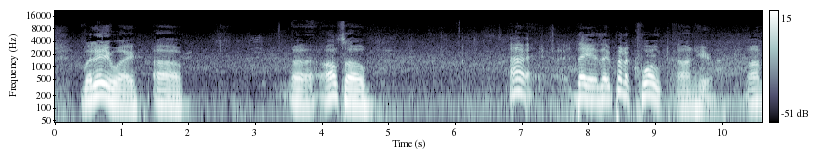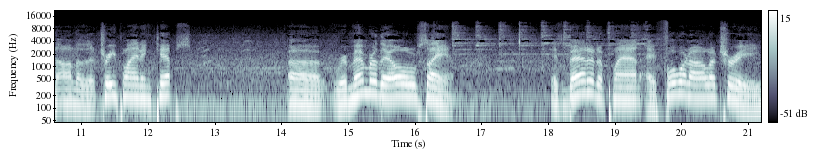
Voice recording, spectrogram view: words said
but anyway, uh, uh, also, I, they they put a quote on here on on the tree planting tips. Uh, remember the old saying: "It's better to plant a four dollar tree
